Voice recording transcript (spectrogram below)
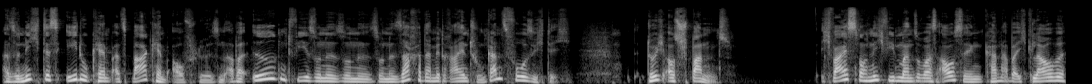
Also nicht das Edu-Camp als Barcamp auflösen, aber irgendwie so eine, so eine, so eine Sache damit reintun, ganz vorsichtig. Durchaus spannend. Ich weiß noch nicht, wie man sowas aussehen kann, aber ich glaube,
